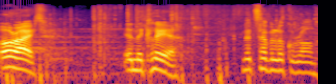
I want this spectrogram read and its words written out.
All right. In the clear. Let's have a look around.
